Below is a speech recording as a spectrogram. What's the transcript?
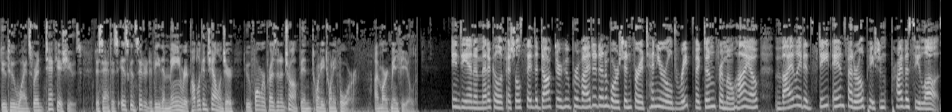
due to widespread tech issues. DeSantis is considered to be the main Republican challenger to former President Trump in 2024. I'm Mark Mayfield. Indiana medical officials say the doctor who provided an abortion for a 10 year old rape victim from Ohio violated state and federal patient privacy laws.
